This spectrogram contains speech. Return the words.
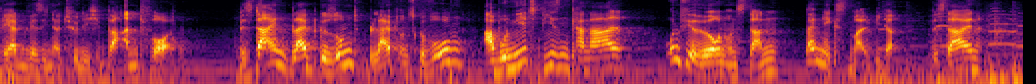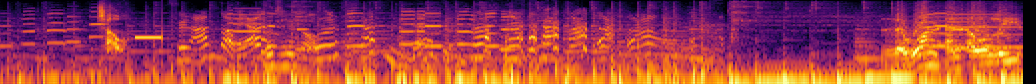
werden wir sie natürlich beantworten. Bis dahin bleibt gesund, bleibt uns gewogen, abonniert diesen Kanal und wir hören uns dann beim nächsten Mal wieder. Bis dahin, ciao. Schönen Abend noch, ja? Wünsche ich Ihnen auch. Schaffen, ne? The one and only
